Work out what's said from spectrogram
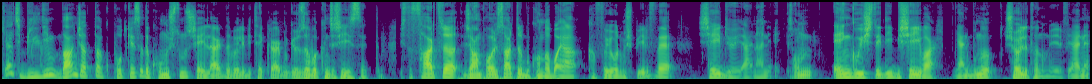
gerçi bildiğim daha önce hatta podcast'te de konuştuğumuz şeyler de böyle bir tekrar bu göze bakınca şey hissettim. İşte Sartre, Jean-Paul Sartre bu konuda bayağı kafa yormuş bir herif ve şey diyor yani hani onun anguish dediği bir şey var. Yani bunu şöyle tanımlıyor herif yani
